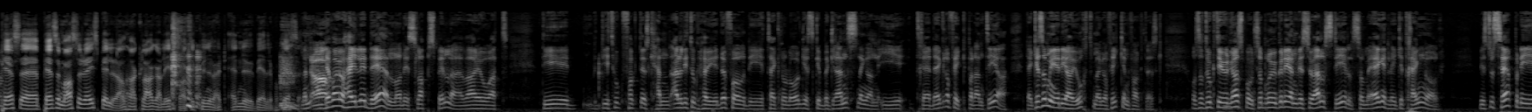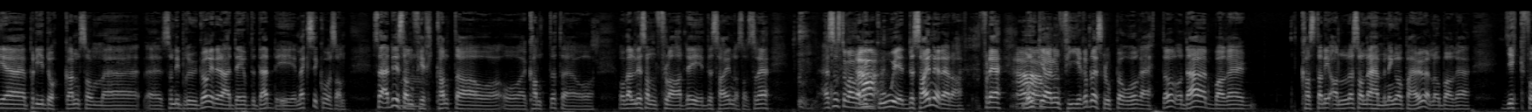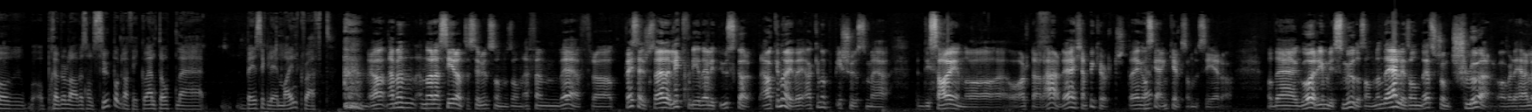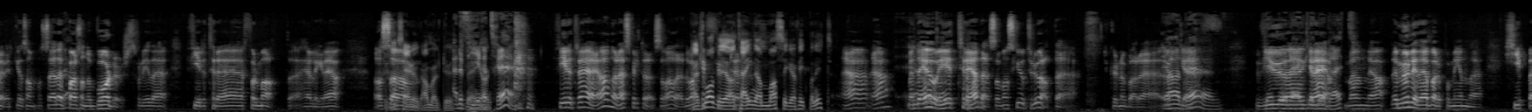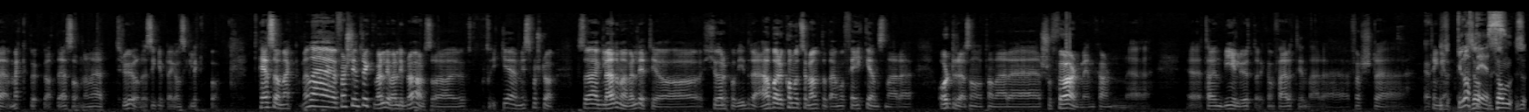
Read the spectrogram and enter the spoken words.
PC, PC Master Race-spillerne har klaga litt på at det kunne vært enda bedre på PC. Men ja. det var jo hele ideen når de slapp spillet, var jo at de, de, tok faktisk Eller de tok høyde for de teknologiske begrensningene i 3D-grafikk på den tida. Det er ikke så mye de har gjort med grafikken, faktisk. Og så tok de utgangspunkt, så bruker de en visuell stil som egentlig ikke trenger Hvis du ser på de, eh, på de dokkene som, eh, eh, som, de bruker i det der Day of the Dead i Mexico og sånn, så er de sånn mm. firkanta og, og kantete og Og veldig sånn flate i design og sånn. Så det Jeg syns det var veldig ja. god design i det, da. Fordi ja. Monkey Island 4 ble sluppet året etter, og der bare kasta de alle sånne hemninger på haugen og bare gikk for og prøvde å lage sånn supergrafikk og endte opp med basically Minecraft. Ja, nei, men når jeg sier at det ser ut som sånn FMV fra PlayStation, så er det litt fordi det er litt uskarpt. Jeg har ikke noe, jeg har ikke noe issues med design og, og, alt det her. Det er kjempekult. Det er ganske ja. enkelt, som du sier. Og, og, det går rimelig smooth og sånn, men det er litt sånn Det er sånn slør over det hele, virker det sånn. Og så er det et par sånne borders, fordi det er 4-3-format, eh, hele greia. Og så, ser det jo gammelt ut. Er det 4-3? 4-3, ja, når jeg spilte det, så var det det var Ellers måtte de ha tegna masse grafikk på nytt. Ja, ja. Men det er jo i 3D, så man skulle jo tro at det, kunne bare øke ja, view-greia. Men ja, det er mulig det er bare på min uh, kjipe Macbook at det er sånn, men jeg tror jo det sikkert er ganske likt på PC og Mac. Men eh, førsteinntrykk veldig, veldig bra, altså. Ikke misforstå. Så jeg gleder meg veldig til å kjøre på videre. Jeg har bare kommet så langt at jeg må fake en sånn her uh, ordre, sånn at han der eh, sjåføren min kan eh, eh, ta en bil ut, og vi kan fære til den der første tingen. Som, som,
